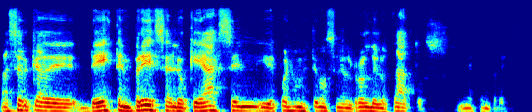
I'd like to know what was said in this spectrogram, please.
acerca de, de, esta empresa, lo que hacen, y después nos metemos en el rol de los datos en esta empresa?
